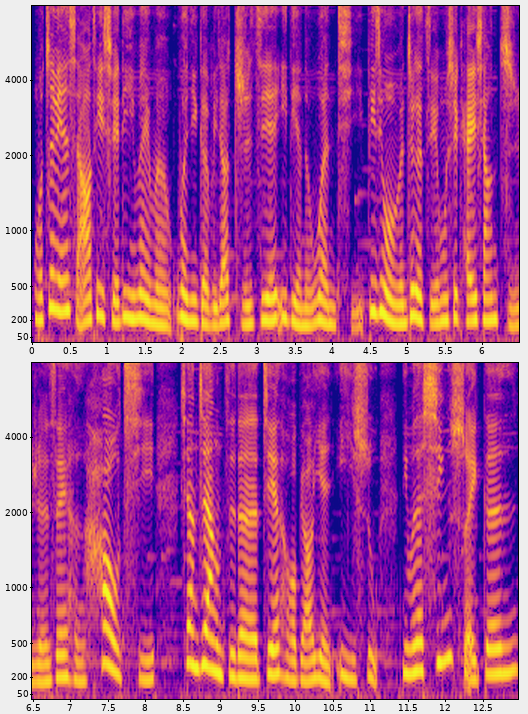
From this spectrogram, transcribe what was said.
我这边想要替学弟妹们问一个比较直接一点的问题，毕竟我们这个节目是开箱职人，所以很好奇，像这样子的街头表演艺术，你们的薪水跟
